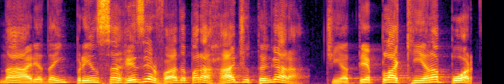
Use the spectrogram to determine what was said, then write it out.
na área da imprensa reservada para a Rádio Tangará. Tinha até plaquinha na porta.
